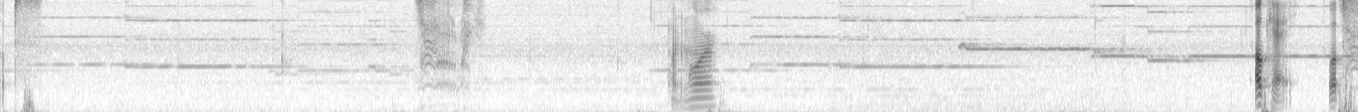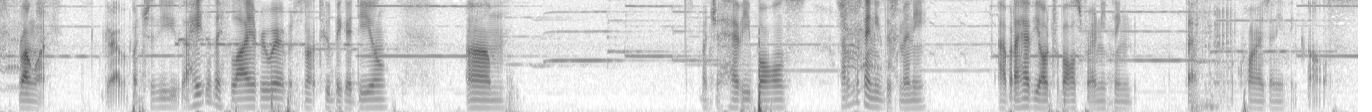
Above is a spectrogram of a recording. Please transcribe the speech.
Oops. One more. Okay. Whoops. Wrong one. Grab a bunch of these. I hate that they fly everywhere, but it's not too big a deal. Um, it's a bunch of heavy balls. I don't think I need this many. Uh, but I have the ultra balls for anything that requires anything else.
